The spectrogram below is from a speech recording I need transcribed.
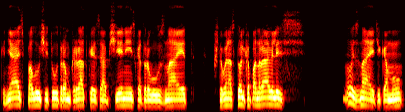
Князь получит утром краткое сообщение, из которого узнает, что вы настолько понравились, ну, вы знаете кому,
